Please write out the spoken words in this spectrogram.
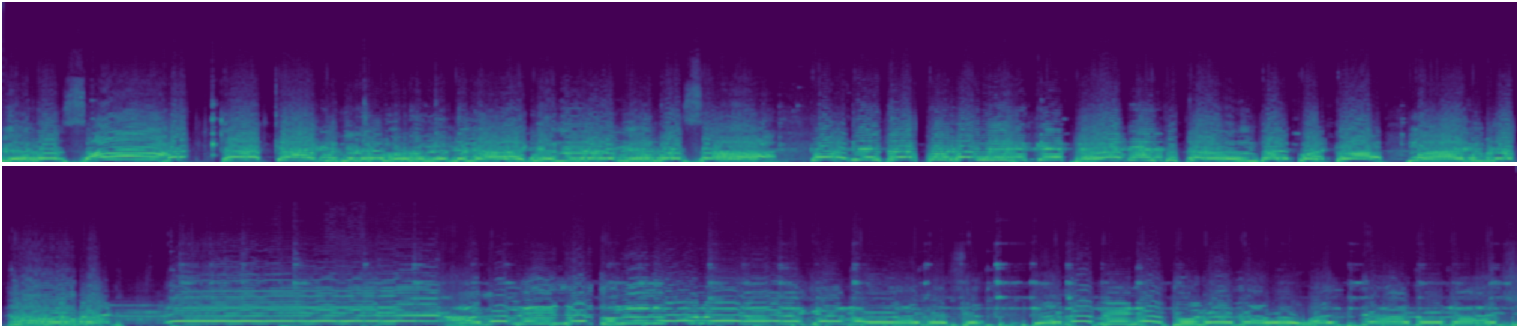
ಬಿರಸ ಕಾಡಿದ್ರು ಗುರುವಿನ ಆಗಿಲ್ಲ ಇರಸ ಕಾಡಿದ ಗುರುವಿಗೆ ಬೇಡಿದ ತಂದ ಕೊಟ್ಟು ಮಾಡಿಬಿಡದು ನಾಶ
